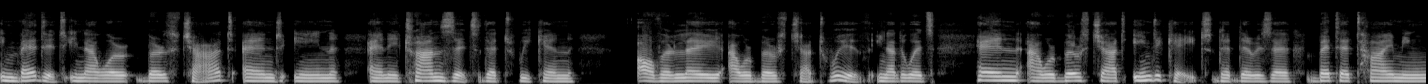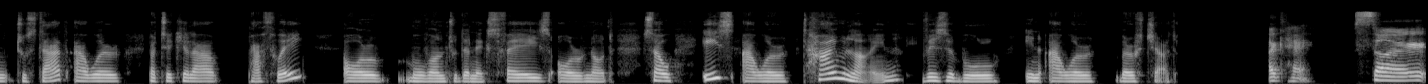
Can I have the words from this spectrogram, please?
embedded in our birth chart and in any transit that we can overlay our birth chart with. In other words, can our birth chart indicate that there is a better timing to start our particular pathway or move on to the next phase or not. So, is our timeline visible in our birth chart? Okay. So,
